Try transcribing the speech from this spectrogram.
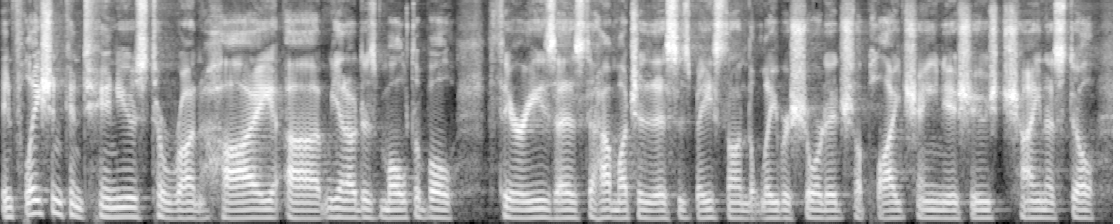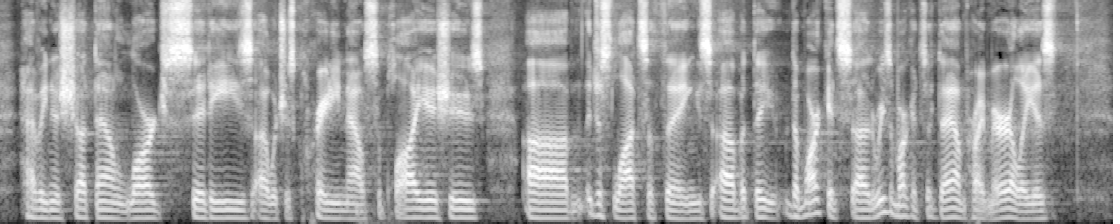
Inflation continues to run high. Uh, you know, there's multiple theories as to how much of this is based on the labor shortage, supply chain issues, China still having to shut down large cities, uh, which is creating now supply issues. Um, just lots of things. Uh, but the the markets, uh, the reason markets are down primarily is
